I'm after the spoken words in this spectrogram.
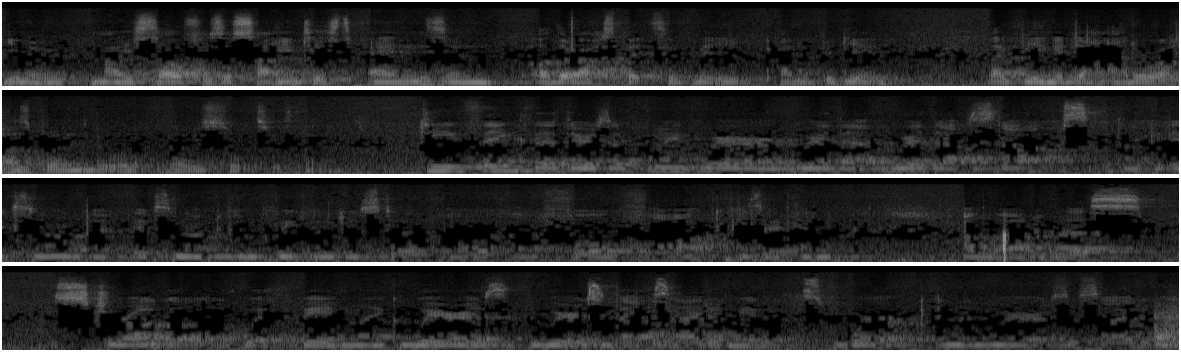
you know, myself as a scientist ends and other aspects of me kind of begin, like being a dad or a husband or those sorts of things. Do you think that there's a point where, where that where that stops? Like it's not it's not completely just a, a, a full thought because I think a lot of us struggle with being like where is where is that side of me that's work and then where is the side of me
